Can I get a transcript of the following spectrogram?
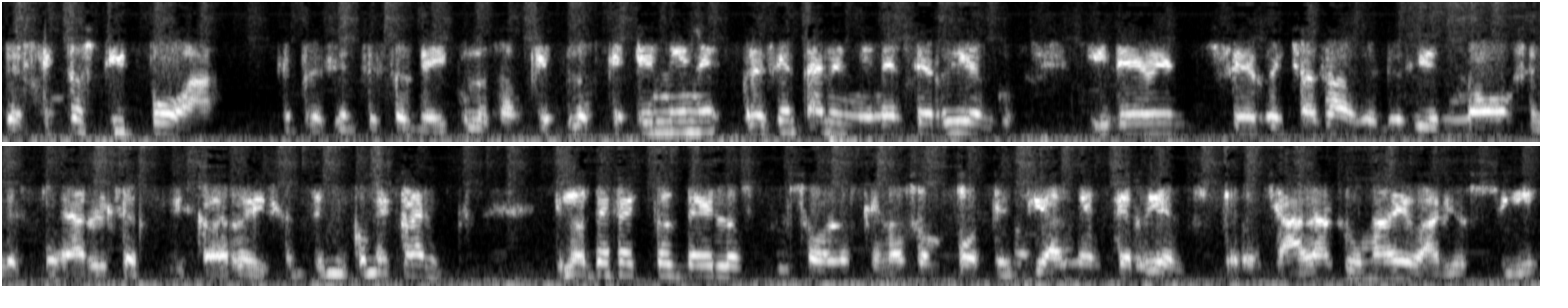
Defectos tipo A que presenten estos vehículos son que los que emine- presentan eminente riesgo y deben ser rechazados, es decir, no se les puede dar el certificado de revisión técnico-mecánica. Y los defectos de los son los que no son potencialmente riesgos, pero ya la suma de varios sí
